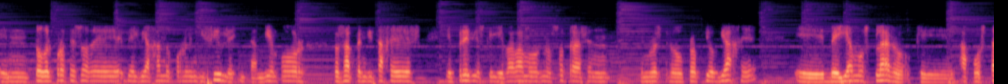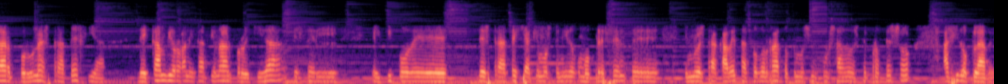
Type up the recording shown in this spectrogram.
en todo el proceso del viajando por lo invisible y también por los aprendizajes eh, previos que llevábamos nosotras en, nuestro propio viaje, eh, veíamos claro que apostar por una estrategia de cambio organizacional por equidad, que es el, el tipo de, estrategia que hemos tenido como presente en nuestra cabeza todo el rato que hemos impulsado este proceso, ha sido clave.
